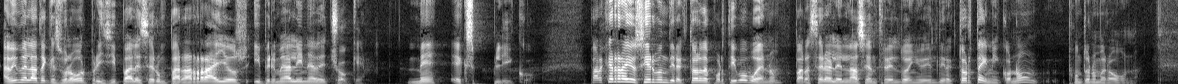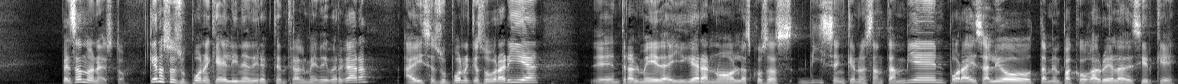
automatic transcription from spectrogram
a mí me late que su labor principal es ser un pararrayos y primera línea de choque. Me explico. ¿Para qué rayos sirve un director deportivo? Bueno, para hacer el enlace entre el dueño y el director técnico, ¿no? Punto número uno. Pensando en esto, ¿qué no se supone que hay línea directa entre Almeida y Vergara? Ahí se supone que sobraría entre Almeida y Higuera no, las cosas dicen que no están tan bien. Por ahí salió también Paco Gabriel a decir que,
